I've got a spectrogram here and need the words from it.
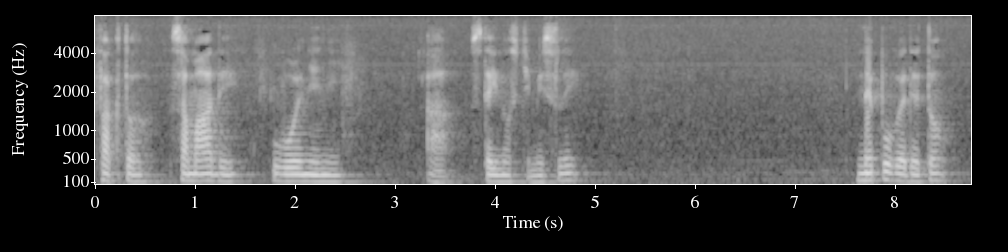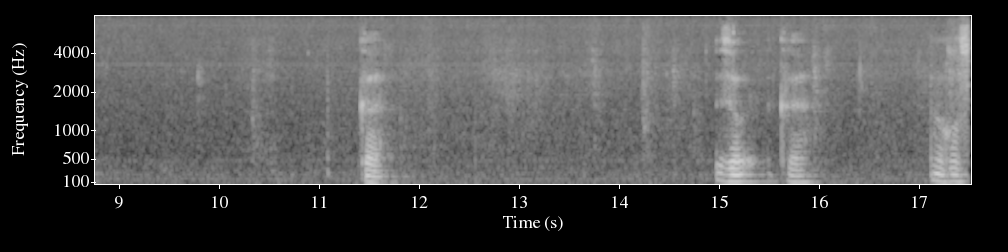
Faktor samády, uvolnění a stejnosti mysli, nepovede to k, k roz,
